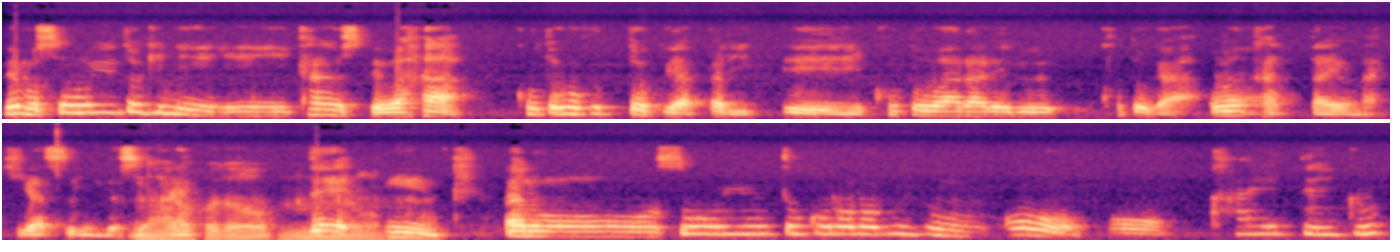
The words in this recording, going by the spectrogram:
でもそういう時に関してはことごとくやっぱり、えー断られることが多かったような気がするんですよね。なるほど。で、うんうん。あのーそういうところの部分をを変えていく。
